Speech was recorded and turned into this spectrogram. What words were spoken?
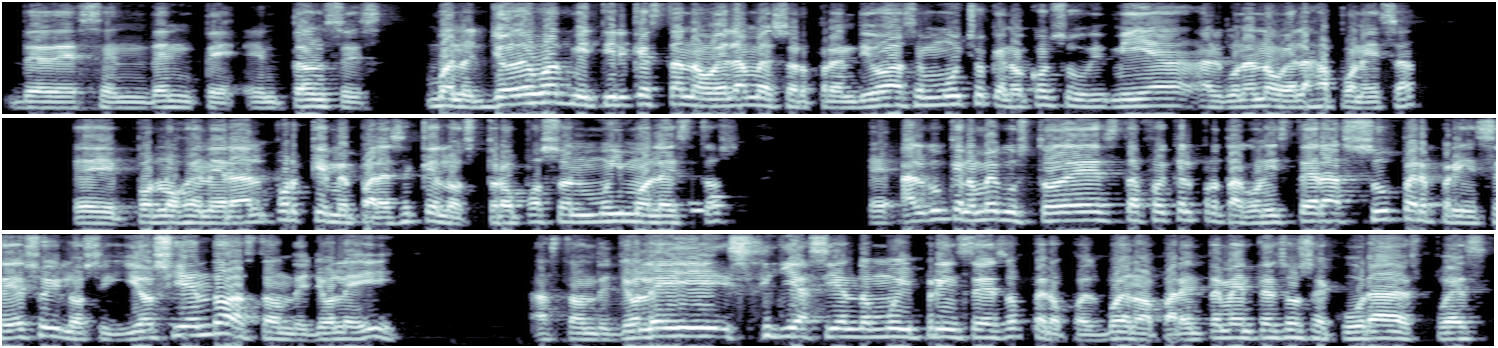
De descendente. Entonces, bueno, yo debo admitir que esta novela me sorprendió. Hace mucho que no consumía alguna novela japonesa. Eh, por lo general, porque me parece que los tropos son muy molestos. Eh, algo que no me gustó de esta fue que el protagonista era súper princeso y lo siguió siendo hasta donde yo leí. Hasta donde yo leí seguía siendo muy princeso, pero pues bueno, aparentemente eso se cura después,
